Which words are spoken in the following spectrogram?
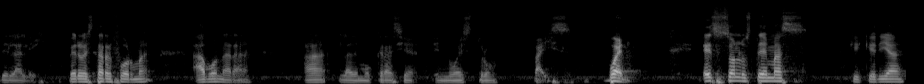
de la ley. Pero esta reforma abonará a la democracia en nuestro país. Bueno, esos son los temas que quería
